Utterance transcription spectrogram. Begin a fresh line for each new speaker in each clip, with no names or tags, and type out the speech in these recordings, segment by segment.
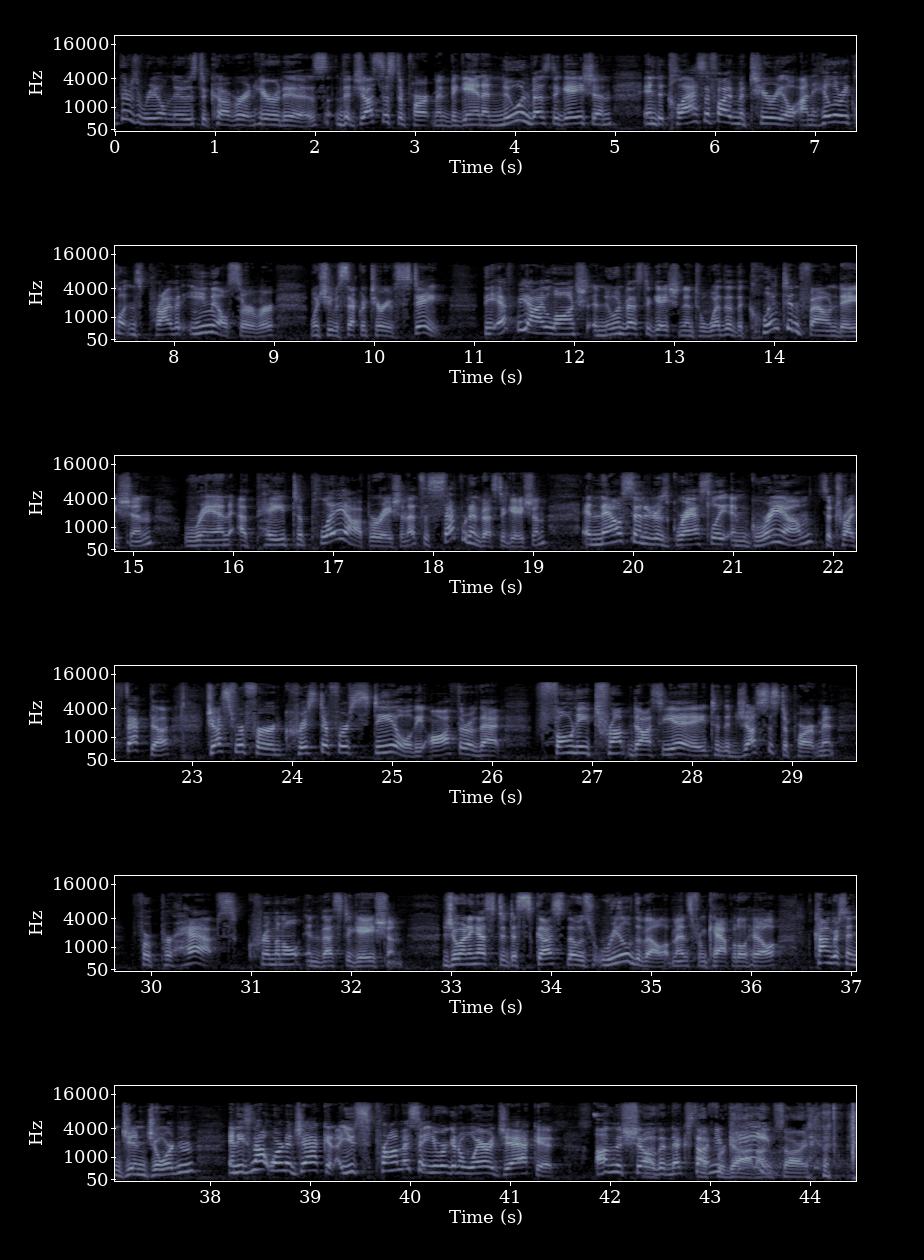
But there's real news to cover, and here it is. The Justice Department began a new investigation into classified material on Hillary Clinton's private email server when she was Secretary of State. The FBI launched a new investigation into whether the Clinton Foundation ran a pay to play operation. That's a separate investigation. And now Senators Grassley and Graham, it's a trifecta, just referred Christopher Steele, the author of that phony Trump dossier, to the Justice Department for perhaps criminal investigation. Joining us to discuss those real developments from Capitol Hill, Congressman Jim Jordan. And he's not wearing a jacket. You promised that you were going to wear a jacket on the show
I,
the next time
I
you
forgot.
came.
I'm sorry.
